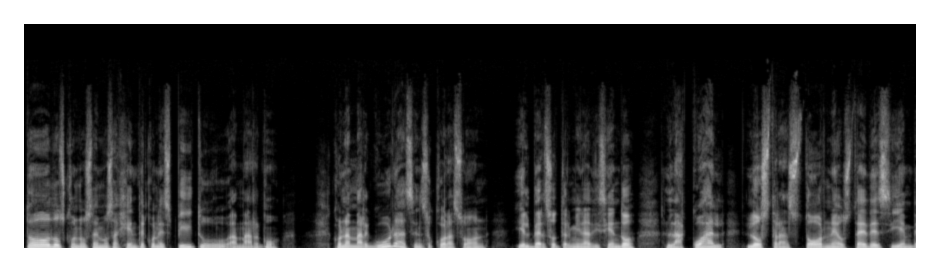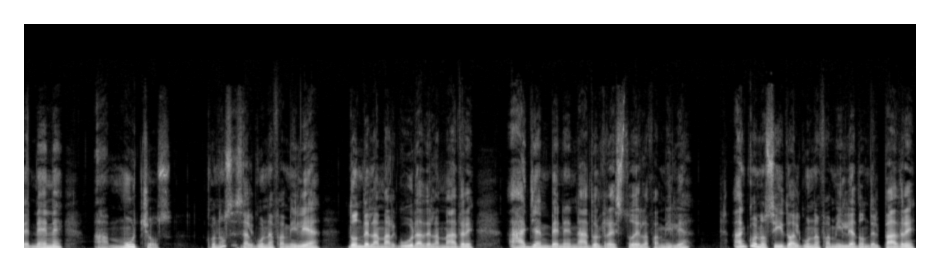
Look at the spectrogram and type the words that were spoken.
Todos conocemos a gente con espíritu amargo, con amarguras en su corazón. Y el verso termina diciendo, la cual los trastorne a ustedes y envenene a muchos. ¿Conoces alguna familia donde la amargura de la madre haya envenenado el resto de la familia? ¿Han conocido alguna familia donde el padre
